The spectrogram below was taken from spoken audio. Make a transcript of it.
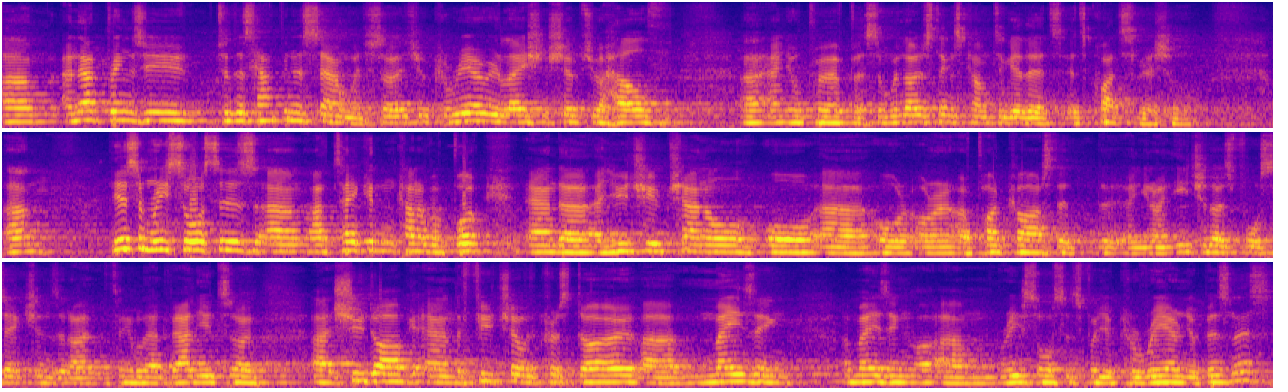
Um, and that brings you to this happiness sandwich. So it's your career, relationships, your health, uh, and your purpose. And when those things come together, it's, it's quite special. Um, here's some resources. Um, I've taken kind of a book and a, a YouTube channel or, uh, or, or, a podcast that, that, you know, in each of those four sections that I think will add value. So uh, Shoe Dog and The Futur with Chris Do, uh, amazing, amazing um, resources for your career and your business.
